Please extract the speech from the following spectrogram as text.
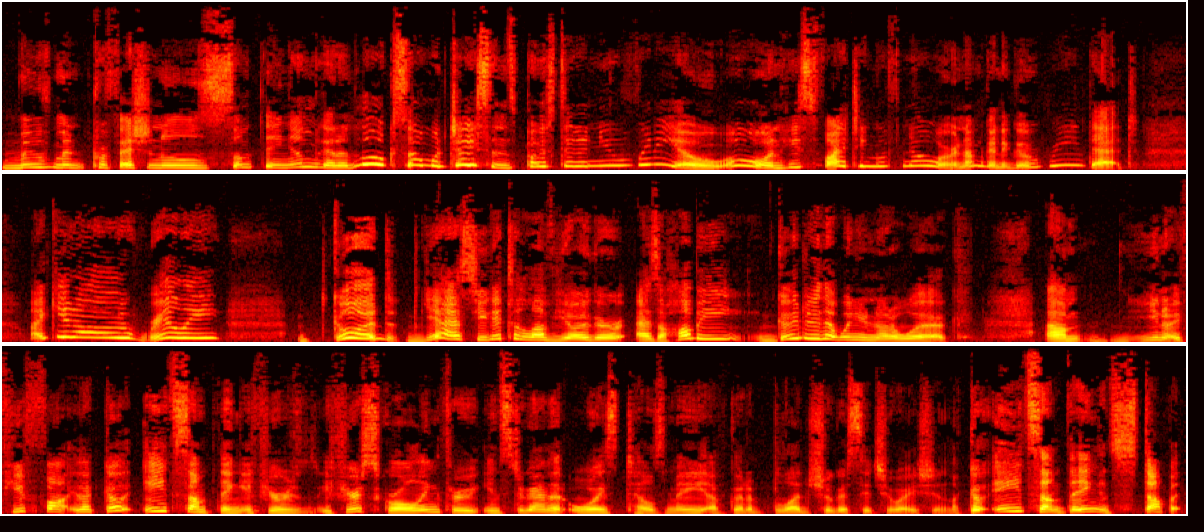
movement professionals something. I'm going to look, someone, Jason's posted a new video. Oh, and he's fighting with Noah, and I'm going to go read that. Like, you know, really? Good. Yes, you get to love yoga as a hobby. Go do that when you're not at work. Um, you know, if you find like go eat something. If you're if you're scrolling through Instagram, that always tells me I've got a blood sugar situation. Like go eat something and stop it.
